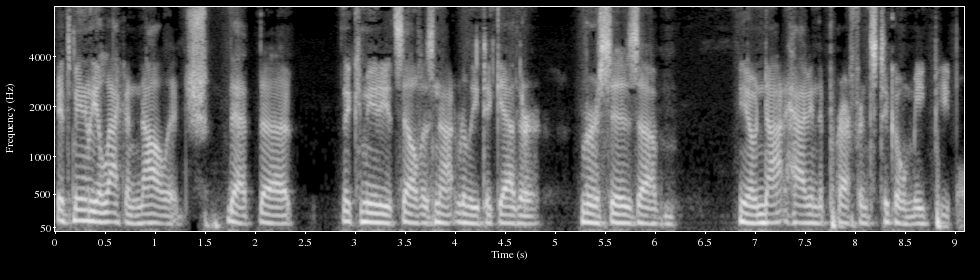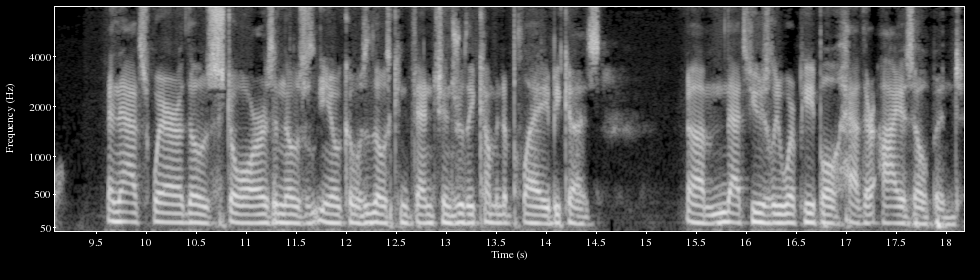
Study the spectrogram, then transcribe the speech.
It's mainly a lack of knowledge that the, the community itself is not really together versus, um, you know, not having the preference to go meet people. And that's where those stores and those, you know, goes, those conventions really come into play because, um, that's usually where people have their eyes opened.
